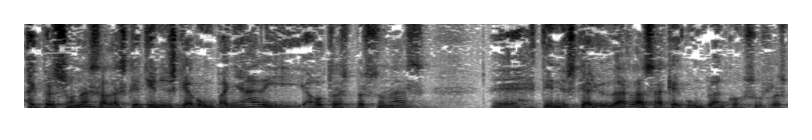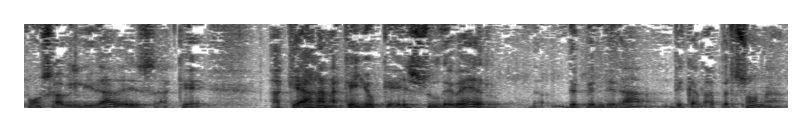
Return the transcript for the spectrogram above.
Hay personas a las que tienes que acompañar y a otras personas eh, tienes que ayudarlas a que cumplan con sus responsabilidades, a que, a que hagan aquello que es su deber. Dependerá de cada persona.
